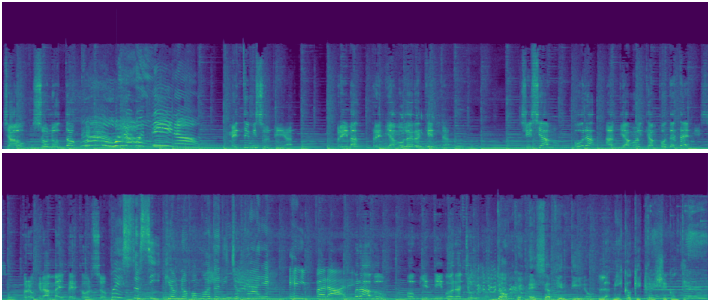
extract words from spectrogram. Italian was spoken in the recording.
Ciao, sono Doc! Wow, un robottino! Mettimi sul via. Prima prendiamo la racchetta. Ci siamo. Ora andiamo al campo da tennis. Programma il percorso. Questo sì che è un nuovo modo di giocare e imparare! Bravo! Obiettivo raggiunto. Doc è sapientino. L'amico che cresce con te.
